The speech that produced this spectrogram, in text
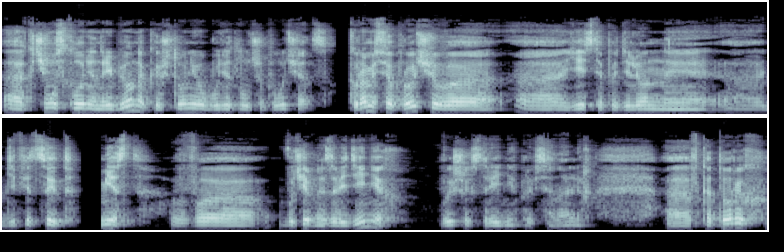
э, к чему склонен ребенок и что у него будет лучше получаться. Кроме всего прочего, э, есть определенный э, дефицит мест в, в учебных заведениях, высших, средних, профессиональных, в которых,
